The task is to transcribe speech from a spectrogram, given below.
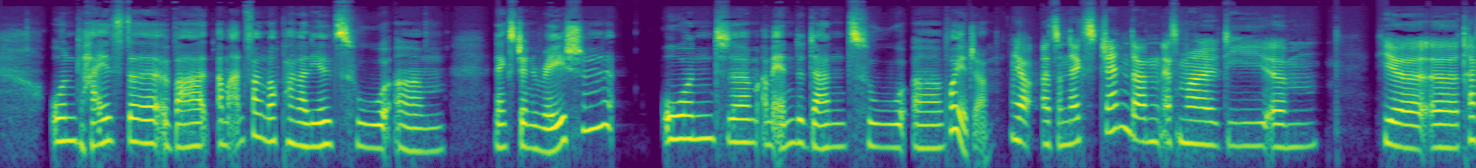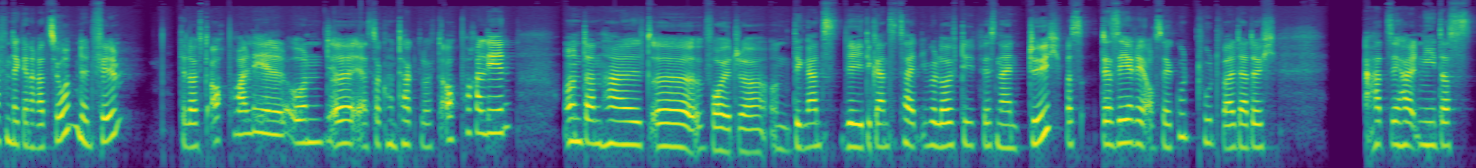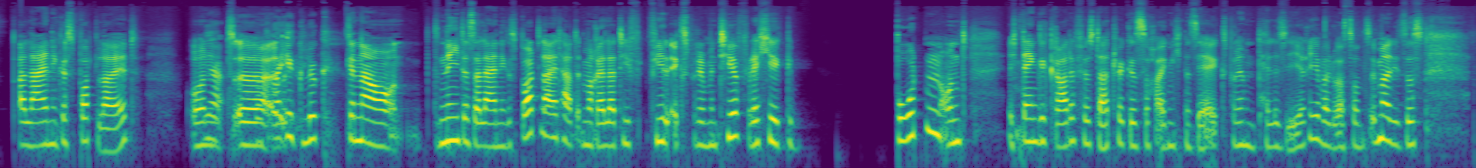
und heißt, äh, war am Anfang noch parallel zu ähm, Next Generation und ähm, am Ende dann zu äh, Voyager. Ja, also Next Gen, dann erstmal die ähm, hier äh, Treffen der Generationen, den Film, der läuft auch parallel und ja. äh, Erster Kontakt läuft auch parallel und dann halt äh, Voyager und den ganzen, die, die ganze Zeit über läuft die Space Nine durch, was der Serie auch sehr gut tut, weil dadurch hat sie halt nie das alleinige Spotlight und ja, äh, war also ihr Glück. Genau, nie das alleinige Spotlight, hat immer relativ viel Experimentierfläche geboten und ich denke gerade für Star Trek ist es auch eigentlich eine sehr experimentelle Serie, weil du hast sonst immer dieses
